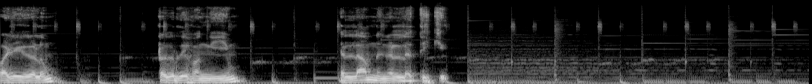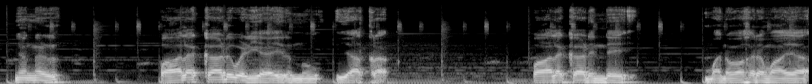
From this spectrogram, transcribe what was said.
വഴികളും പ്രകൃതി ഭംഗിയും എല്ലാം നിങ്ങളിലെത്തിക്കും. ഞങ്ങൾ പാലക്കാട് വഴിയായിരുന്നു യാത്ര. പാലക്കാടിന്റെ മനോഹരമായ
